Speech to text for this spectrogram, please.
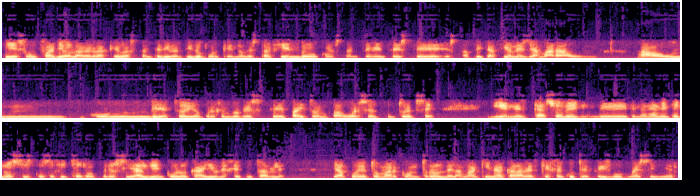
Y es un fallo, la verdad que bastante divertido, porque lo que está haciendo constantemente este, esta aplicación es llamar a un a un directorio, por ejemplo, que es este Python PowerShell.exe, y en el caso de, que normalmente no existe ese fichero, pero si alguien coloca ahí un ejecutable, ya puede tomar control de la máquina cada vez que ejecute Facebook Messenger.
